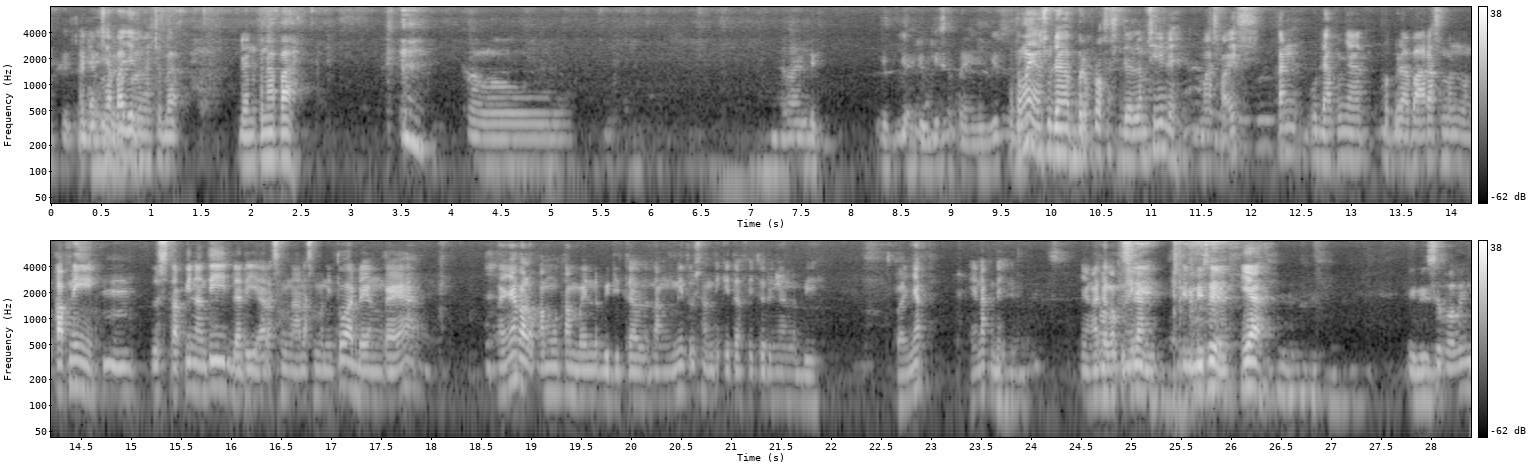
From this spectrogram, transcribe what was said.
sih. Ada siapa aja tuh Mas coba? Dan kenapa? Kalau Jogja, Jogja siapa ya? Jogja Atau nggak yang sudah berproses di dalam sini deh, Mas Faiz kan udah punya beberapa arrangement lengkap nih. Hmm. Terus tapi nanti dari arrangement-arrangement itu ada yang kayak kayaknya kalau kamu tambahin lebih detail tentang ini terus nanti kita featuringan lebih banyak enak deh gitu. Yang ada kepikiran. ini Indonesia ya? Iya. Indonesia paling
